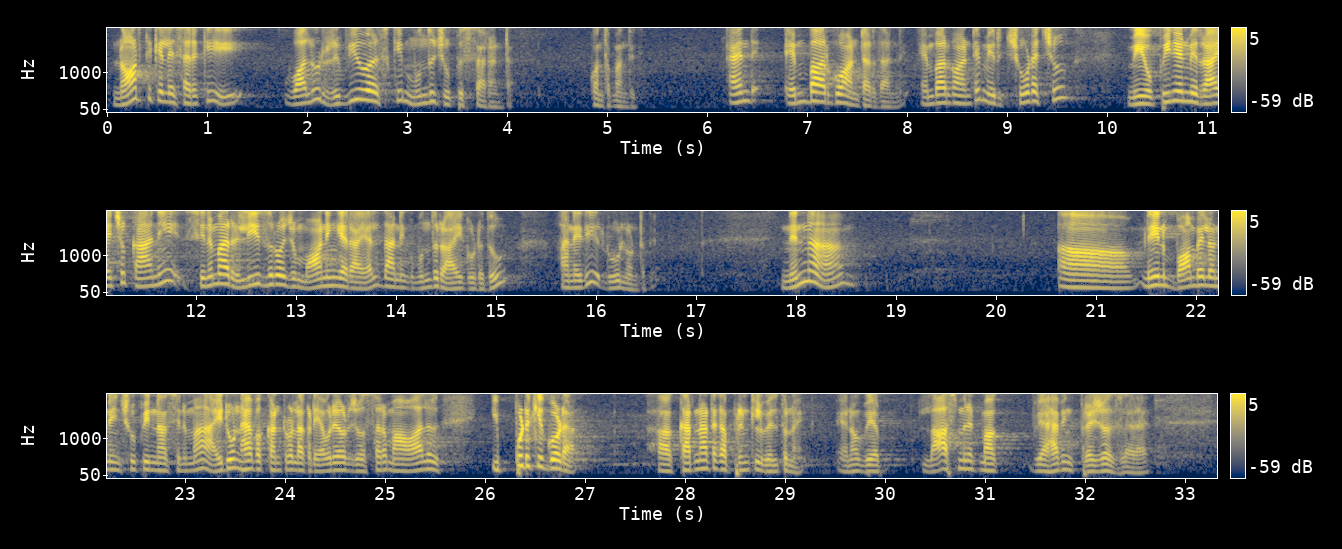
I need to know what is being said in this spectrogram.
నార్త్కి వెళ్ళేసరికి వాళ్ళు రివ్యూవర్స్కి ముందు చూపిస్తారంట కొంతమందికి. అండ్ ఎంబార్గో అంటారు దాన్ని. ఎంబార్గో అంటే మీరు చూడొచ్చు మీ ఒపీనియన్ మీరు రాయొచ్చు కానీ సినిమా రిలీజ్ రోజు మార్నింగే రాయాలి దానికి ముందు రాయకూడదు. అనేది రూల్ ఉంటుంది. నిన్న నేను బాంబేలో నేను చూపిన cinema I don't have a control అక్కడ ఎవరెవరు చూస్తారో మా వాళ్ళు ఇప్పటికీ కూడా కర్ణాటక ప్రింట్లు వెళ్తున్నాయి. You know we're last minute మాకు వీఆర్ హ్యావింగ్ ప్రెషర్స్ లేదా?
